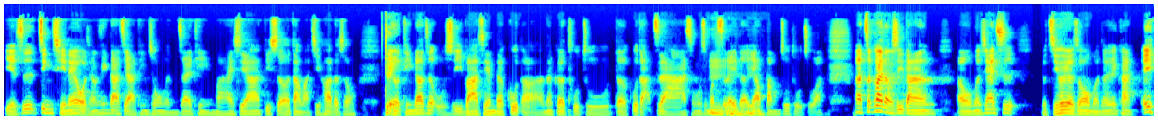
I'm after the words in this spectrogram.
也是近期呢，我相信大家听众们在听马来西亚第十二大马计划的时候，对也有听到这五十一八线的固打那个土族的固打字啊，什么什么之类的，嗯嗯嗯要帮助土族啊。那这块东西当然呃，我们下一次有机会的时候，我们再去看，哎，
